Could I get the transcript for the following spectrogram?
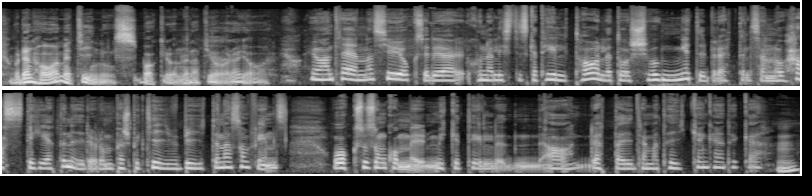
Och den har med tidningsbakgrunden att göra, ja. Ja, han tränas ju också det där journalistiska tilltalet och svunget i berättelsen och hastigheten i det och de perspektivbytena som finns. Och också som kommer mycket till ja, detta i dramatiken kan jag tycka. Mm.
